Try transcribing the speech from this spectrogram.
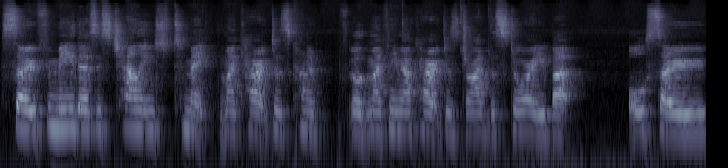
So for me, there's this challenge to make my characters kind of, or my female characters drive the story, but also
